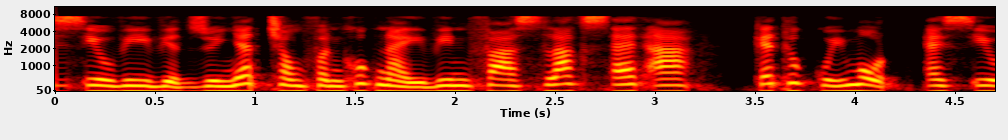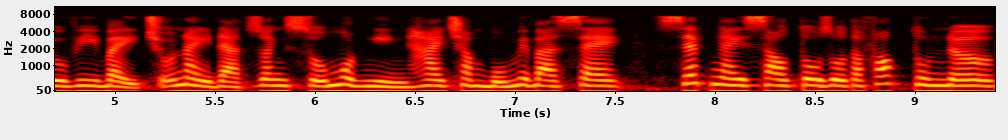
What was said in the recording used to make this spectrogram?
SUV Việt duy nhất trong phân khúc này VinFast Lux SA. Kết thúc quý 1, SUV 7 chỗ này đạt doanh số 1.243 xe, xếp ngay sau Toyota Fortuner.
